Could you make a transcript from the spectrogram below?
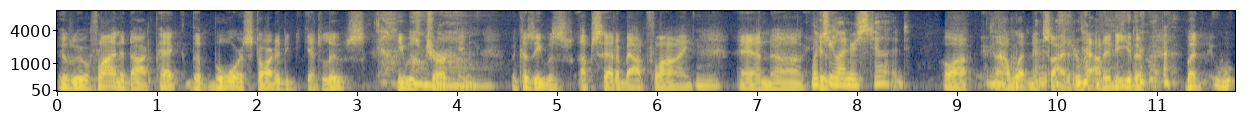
as we were flying to Dak Pek, the boar started to get loose. He was Oh, jerking no. because he was upset about flying, and uh, Which his- you understood. Oh, I, I wasn't excited about it either. But w-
